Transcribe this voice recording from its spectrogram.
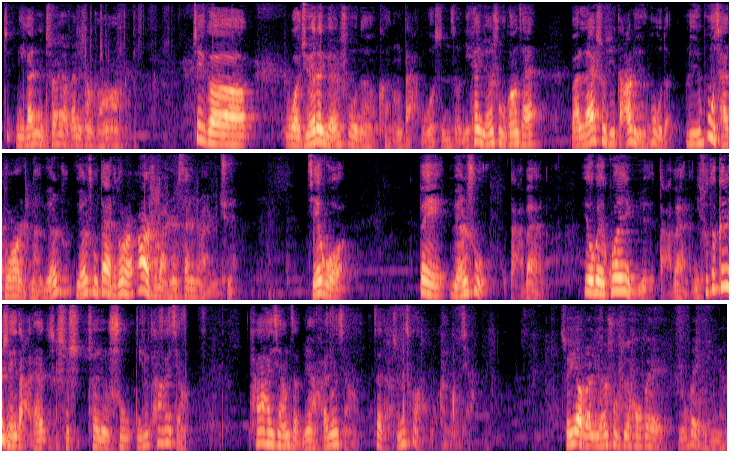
这你赶紧吃完药，赶紧上床啊！这个。我觉得袁术呢可能打不过孙策。你看袁术刚才本来是去打吕布的，吕布才多少人呢？袁袁术带着多少？二十万人、三十万人去，结果被袁术打败了，又被关羽打败了。你说他跟谁打，他是他就输。你说他还想，他还想怎么样？还能想再打孙策？我看够呛。所以要不然袁术最后被刘备给灭了？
